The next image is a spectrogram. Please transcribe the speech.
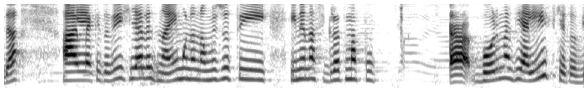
90, αλλά και το 2000 να ήμουν, νομίζω ότι είναι ένα συγκρότημα που μπορεί να διαλύθηκε το 2000,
